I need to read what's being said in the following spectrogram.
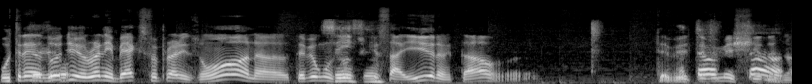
O treinador teve... de running backs foi para Arizona, teve alguns sim, outros sim. que saíram e tal. Teve, então, teve mexidas, tá.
